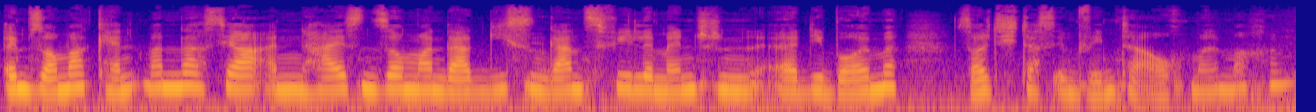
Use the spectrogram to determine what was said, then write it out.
im Sommer kennt man das ja, an heißen Sommern, da gießen ganz viele Menschen äh, die Bäume. Sollte ich das im Winter auch mal machen?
